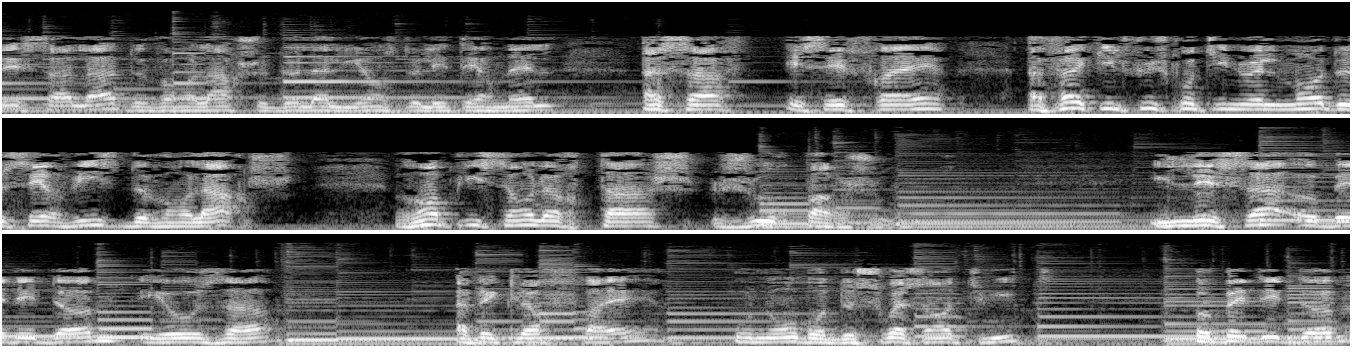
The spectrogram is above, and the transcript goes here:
laissa là, devant l'arche de l'alliance de l'Éternel, Asaph et ses frères, afin qu'ils fussent continuellement de service devant l'arche, remplissant leurs tâches jour par jour. Il laissa Obédédom et Osa avec leurs frères, au nombre de soixante-huit, Obédédom,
